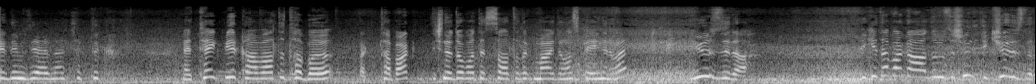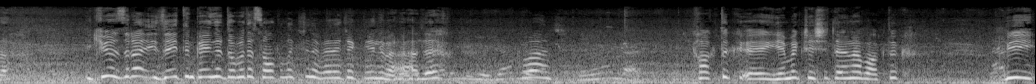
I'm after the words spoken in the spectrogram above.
Girdiğimiz yerden çıktık. Yani tek bir kahvaltı tabağı, bak tabak, içinde domates, salatalık, maydanoz, peynir var. 100 lira. İki tabak aldığımız için 200 lira. 200 lira zeytin, peynir, domates, salatalık için de verecek değilim herhalde. Kıvanç. Kalktık, e, yemek çeşitlerine baktık. Bir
